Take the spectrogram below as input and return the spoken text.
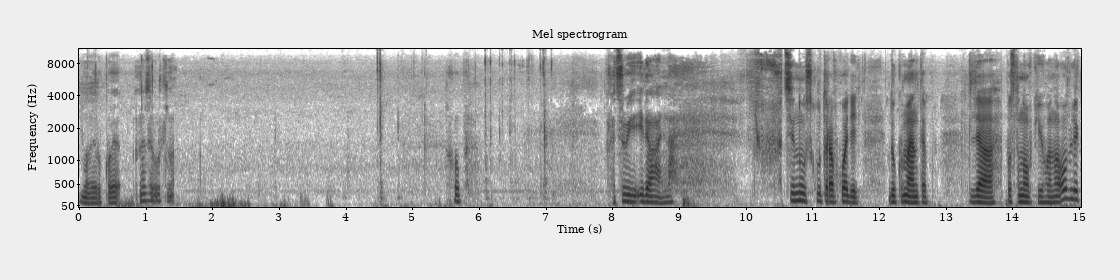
Одною рукою незручно. Хоп. Працює ідеально. Ціну скутера входять документи для постановки його на облік.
